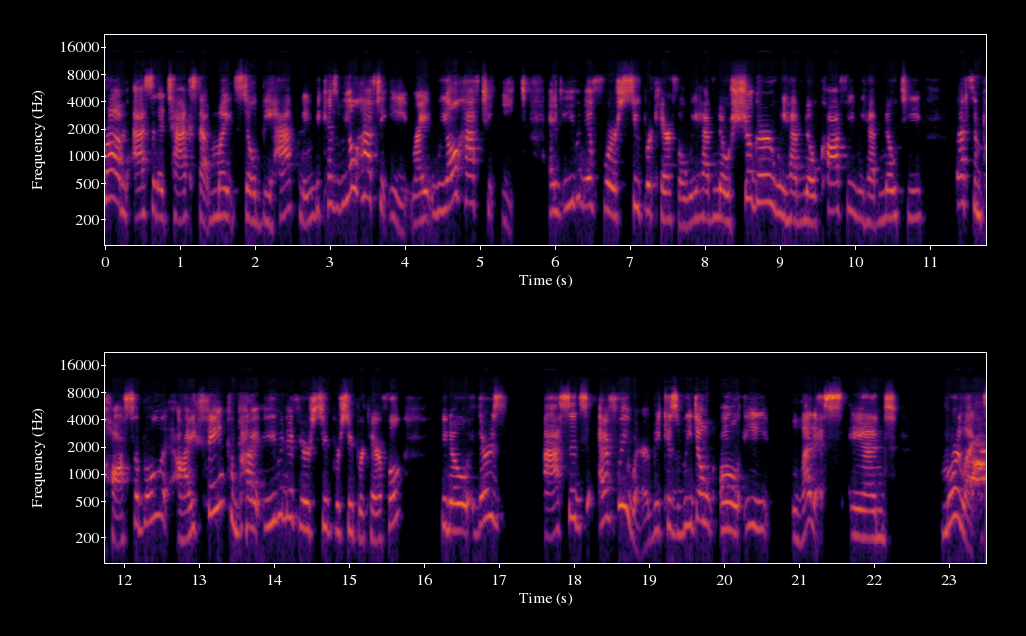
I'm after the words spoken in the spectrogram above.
from acid attacks that might still be happening because we all have to eat, right? We all have to eat. And even if we're super careful, we have no sugar, we have no coffee, we have no tea. That's impossible, I think. But even if you're super, super careful, you know, there's acids everywhere because we don't all eat lettuce and more lettuce,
